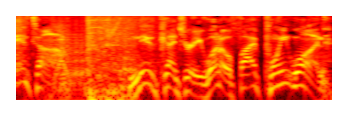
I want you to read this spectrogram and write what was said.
and Tom. New Country 105.1.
